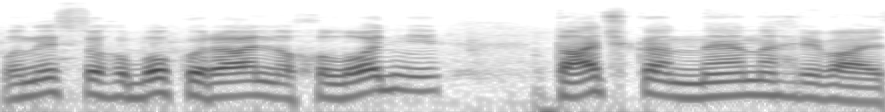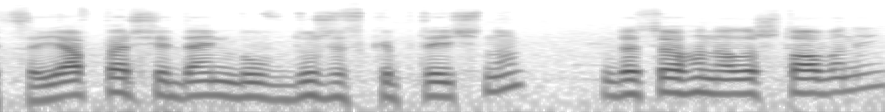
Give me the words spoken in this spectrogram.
Вони з цього боку реально холодні, тачка не нагрівається. Я в перший день був дуже скептично до цього налаштований,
